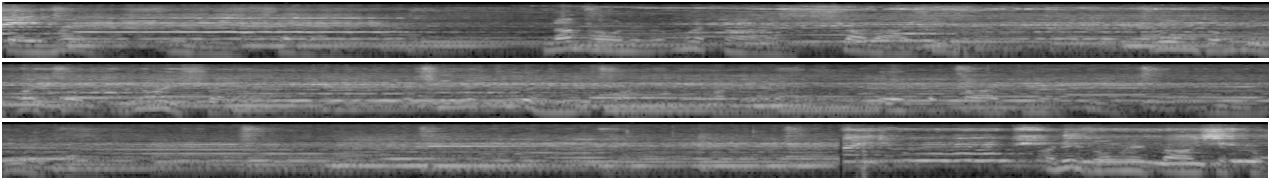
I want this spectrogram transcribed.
ส่งให้สู่สวรรค์น้ำเฮาในเมื่อตายสลายสิ้น ลงถมดินค่อยๆย่อยสลายชีวิตเพื่อนเหมือนฝันพันแรงเดินกับตายเพียงคู่อยู่ด้วยกันอันนี้สงแห่งการเก็บศพ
